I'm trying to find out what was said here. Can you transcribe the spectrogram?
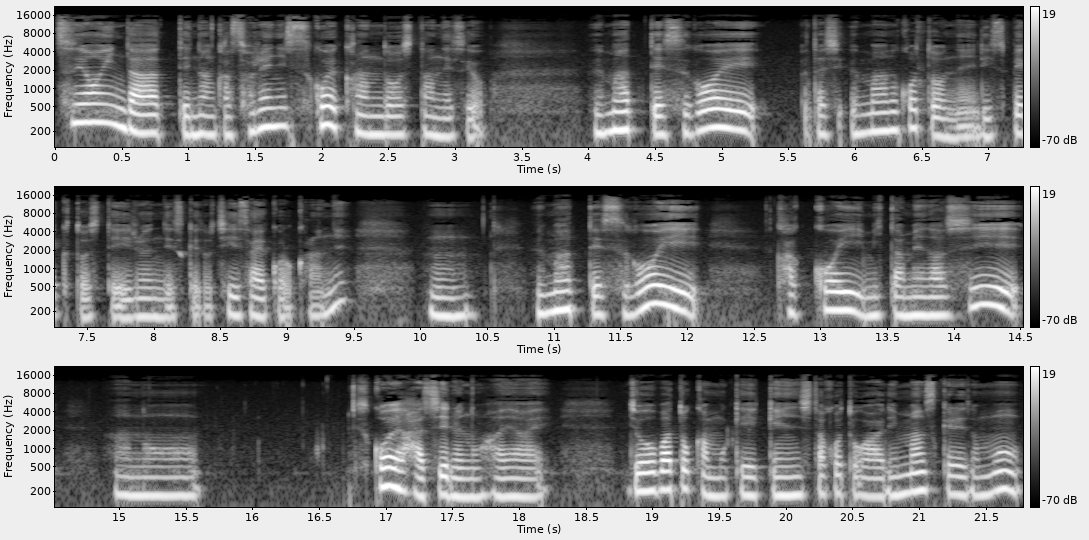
強いんだってなんかそれにすごい感動したんですよ。馬ってすごい私馬のことをねリスペクトしているんですけど小さい頃からね、うん、馬ってすごいかっこいい見た目だしあのすごい走るの速い。乗馬とかも経験したことがありますけれども、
